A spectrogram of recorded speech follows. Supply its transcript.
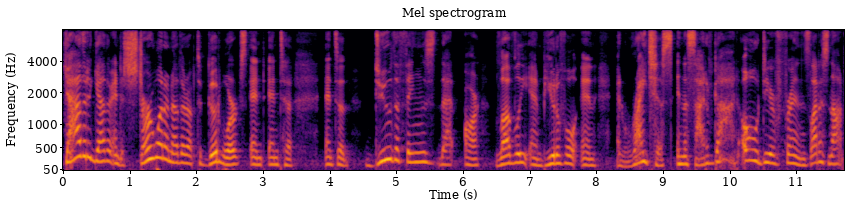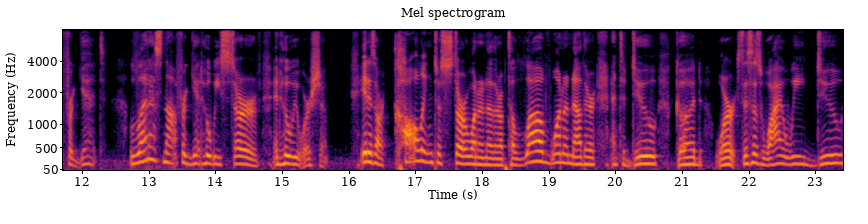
gather together and to stir one another up to good works and and to and to do the things that are lovely and beautiful and, and righteous in the sight of God. Oh, dear friends, let us not forget. let us not forget who we serve and who we worship. It is our calling to stir one another up, to love one another, and to do good works. This is why we do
